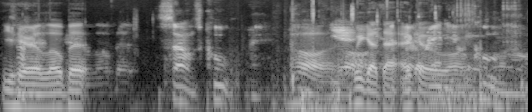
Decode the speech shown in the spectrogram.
You hear a little bit? sounds cool, man. Oh, Yeah. we got that echo Radio on. cool. though.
